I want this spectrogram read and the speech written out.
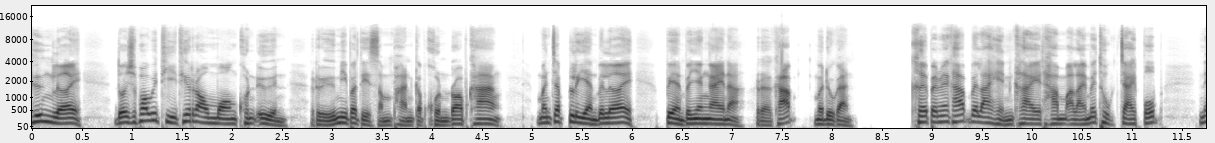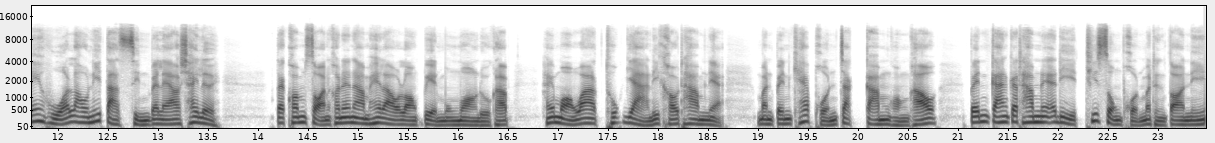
ทึ่งเลย โดยเฉพาะวิธีที่เรามองคนอื่น หรือมีปฏิสัมพันธ์กับคนรอบข้าง มันจะเปลี่ยนไปเลย เปลี่ยนไปยังไงนะเหรอครับ มาดูกัน เคยเป็นไหมครับ เวลาเห็นใครทำอะไรไม่ถูกใจปุ๊บ ในหัวเรานี่ตัดสินไปแล้วใช่เลย แต่ความสอนเขาแนะนำให้เราลองเปลี่ยนมุมมองดูครับ ให้มองว่าทุกอย่างที่เขาทำเนี่ยมันเป็นแค่ผลจากกรรมของเขา เป็นการกระทำในอดีตที่ส่งผลมาถึงตอนนี้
